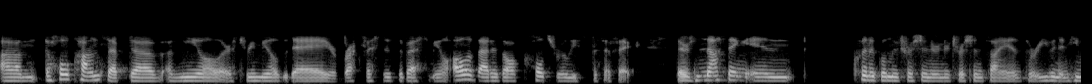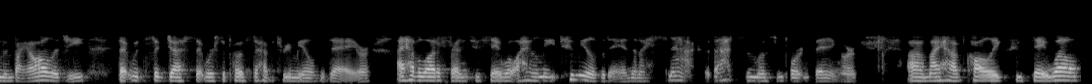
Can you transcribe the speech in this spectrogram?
Um, the whole concept of a meal or three meals a day or breakfast is the best meal, all of that is all culturally specific. There's nothing in clinical nutrition or nutrition science or even in human biology that would suggest that we're supposed to have three meals a day. Or i have a lot of friends who say well i only eat two meals a day and then i snack. But that's the most important thing. Or um, i have colleagues who say well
